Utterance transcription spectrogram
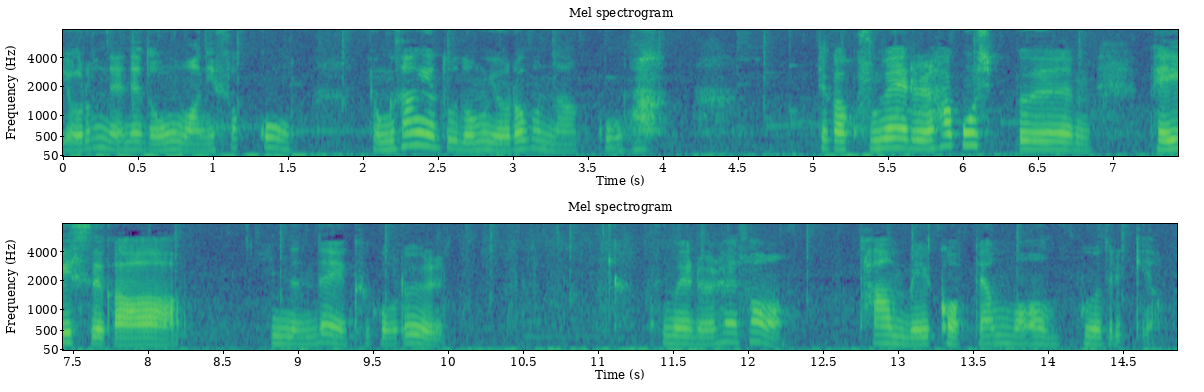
여름 내내 너무 많이 썼고 영상에도 너무 여러 번 나왔고 제가 구매를 하고 싶은 베이스가 있는데 그거를 구매를 해서 다음 메이크업 때 한번 보여드릴게요.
